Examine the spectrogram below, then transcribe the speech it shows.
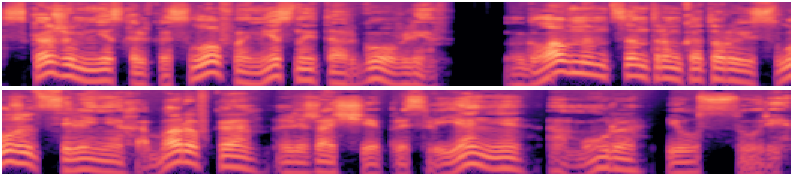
скажем несколько слов о местной торговле, главным центром которой служит селение Хабаровка, лежащее при слиянии Амура и Уссури.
